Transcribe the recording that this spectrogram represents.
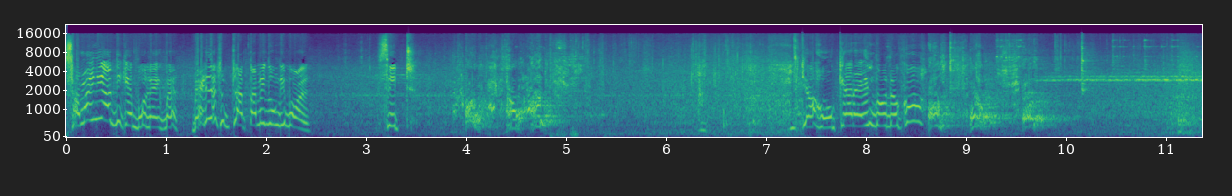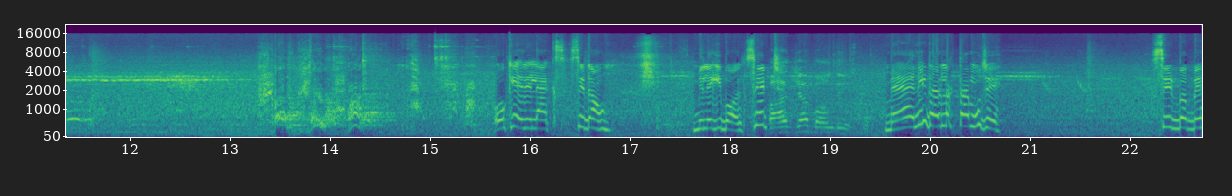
समझ नहीं आती क्या बोला एक बार? बैठ जा, चुपचाप, तभी दूँगी बॉल सिट क्या हो क्या रहा है इन दोनों को ओके रिलैक्स सिट डाउन मिलेगी बॉल सिट जा बॉल दे उसको। मैं नहीं डर लगता है मुझे। सिट बब्बे।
